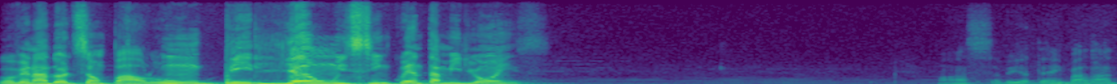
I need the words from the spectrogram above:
Governador de São Paulo, 1 bilhão e 50 milhões. Nossa, veio até embalado.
